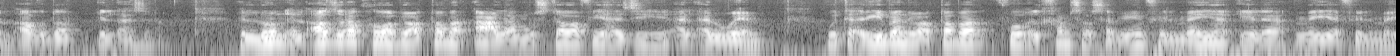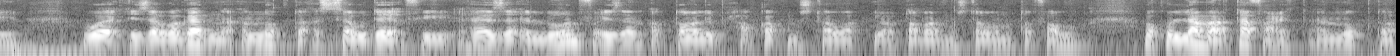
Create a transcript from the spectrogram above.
الأخضر الأزرق. اللون الأزرق هو بيعتبر أعلى مستوى في هذه الألوان وتقريبا يعتبر فوق في المية إلى مية في المية. وإذا وجدنا النقطة السوداء في هذا اللون فإذا الطالب حقق مستوى يعتبر مستوى متفوق. وكلما ارتفعت النقطة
